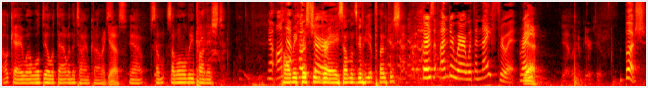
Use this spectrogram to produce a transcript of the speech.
Okay, well, we'll deal with that when the time comes. I guess. Yeah, some someone will be punished. Now on Call that me poster, Christian Grey. Someone's gonna get punished. there's underwear with a knife through it, right? Yeah. Yeah, look up here, too. Bush.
